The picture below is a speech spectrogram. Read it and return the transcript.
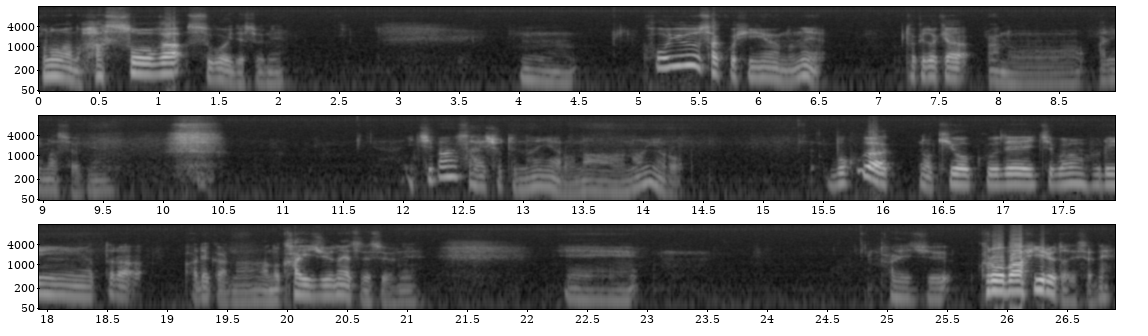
このあの発想がすごいですよね。うん、こういう作品あのね時々あのー、ありますよね。一番最初って何やろな。何やろ。僕がの記憶で一番古いんやったらあれかな。あの怪獣のやつですよね。えー、怪獣クローバーフィールドですよね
